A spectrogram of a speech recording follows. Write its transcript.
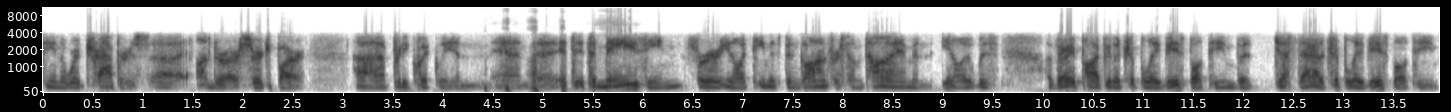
seeing the word trappers uh, under our search bar uh, pretty quickly, and and uh, it's it's amazing for you know a team that's been gone for some time, and you know it was a very popular AAA baseball team, but just that a AAA baseball team.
